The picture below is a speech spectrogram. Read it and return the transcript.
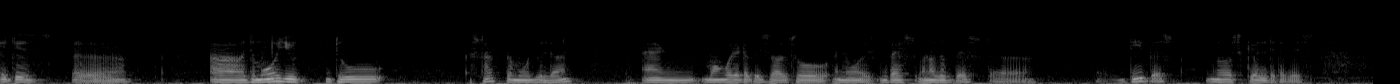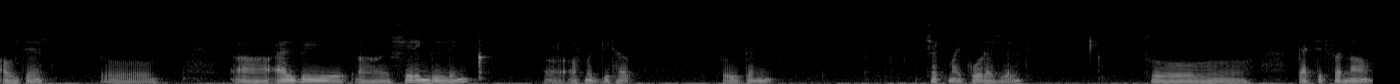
It is uh, uh, the more you do stuff the more you learn and Mongo database is also best one of the best uh, the best NoSQL database out there. So uh, I'll be uh, sharing the link uh, of my github so you can check my code as well. So that's it for now.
